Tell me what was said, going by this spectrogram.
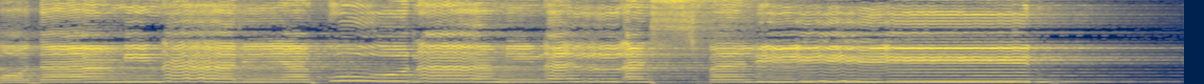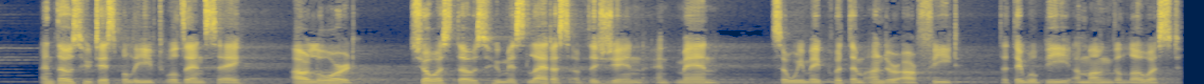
أقدامنا ليكونا من الأسفلين And those who disbelieved will then say, Our Lord, show us those who misled us of the jinn and men, so we may put them under our feet, that they will be among the lowest.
